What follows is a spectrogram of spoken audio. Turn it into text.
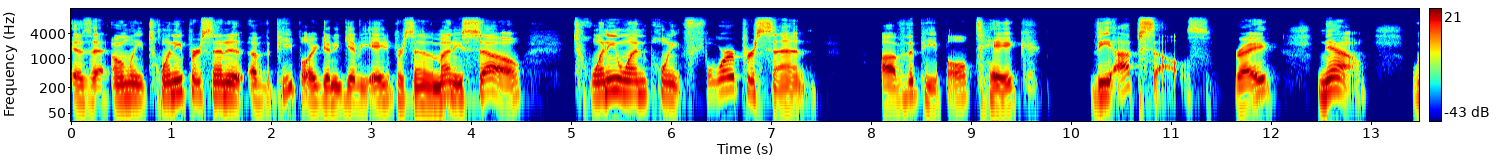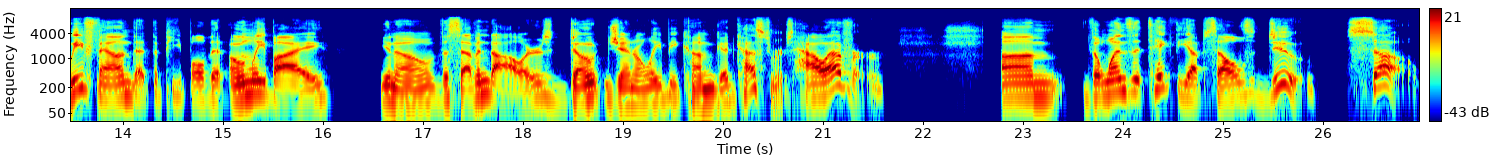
is that only 20% of the people are going to give you 80% of the money. So 21.4% of the people take the upsells, right? Now, we've found that the people that only buy, you know, the $7 don't generally become good customers. However, um, the ones that take the upsells do. So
